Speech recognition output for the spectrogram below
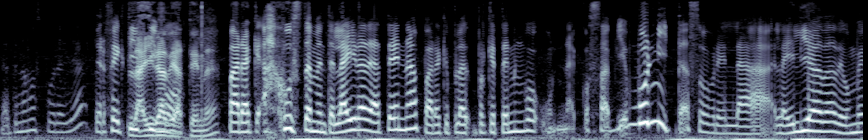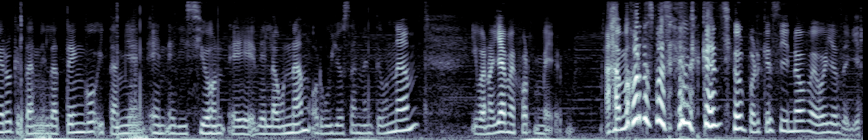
¿La tenemos por allá? Perfectísimo. La ira de Atena. Para que, ah, justamente, la ira de Atena, para que, pla- porque tengo una cosa bien bonita sobre la, la Iliada de Homero, que también la tengo, y también en edición eh, de la UNAM, orgullosamente UNAM. Y bueno, ya mejor me... A mejor después de la canción, porque si no me voy a seguir.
